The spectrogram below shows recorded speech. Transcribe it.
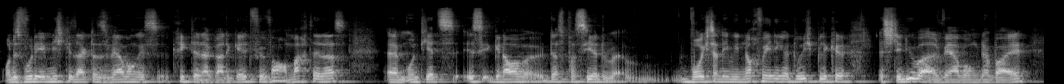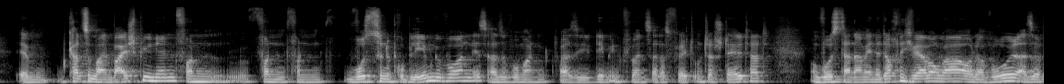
Und es wurde eben nicht gesagt, dass es Werbung ist, kriegt er da gerade Geld für, warum macht er das? Ähm, und jetzt ist genau das passiert, wo ich dann irgendwie noch weniger durchblicke. Es steht überall Werbung dabei. Ähm, kannst du mal ein Beispiel nennen von, von, von, wo es zu einem Problem geworden ist, also wo man quasi dem Influencer das vielleicht unterstellt hat und wo es dann am Ende doch nicht Werbung war oder wohl? Also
